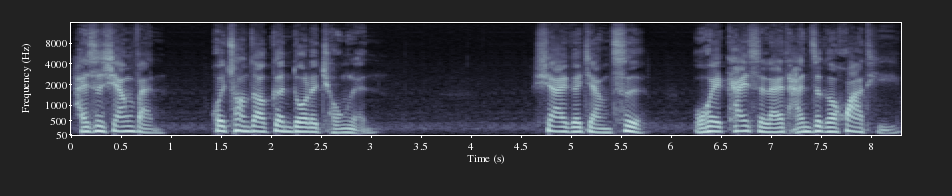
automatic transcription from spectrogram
还是相反，会创造更多的穷人？下一个讲次，我会开始来谈这个话题。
